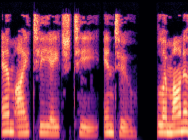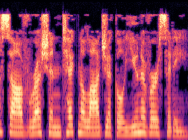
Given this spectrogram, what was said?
MITHT into Lomonosov Russian Technological University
